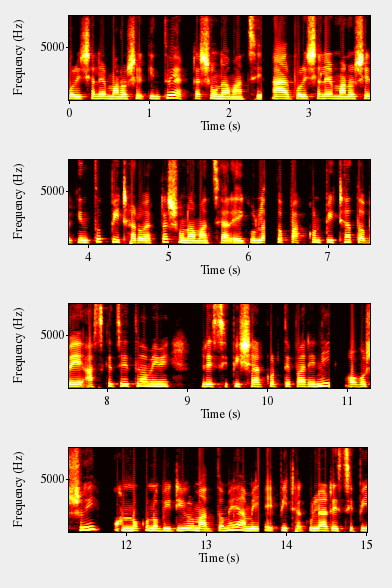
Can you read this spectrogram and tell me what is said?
বরিশালের মানুষের কিন্তু একটা সুনাম আছে। আর বরিশালের মানুষের কিন্তু পিঠারও একটা সুনাম আছে। আর এইগুলো তো পাক্কন পিঠা, তবে আজকে যেহেতু আমি রেসিপি শেয়ার করতে পারিনি। অবশ্যই অন্য কোনো ভিডিওর মাধ্যমে আমি এই পিঠাগুলার রেসিপি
